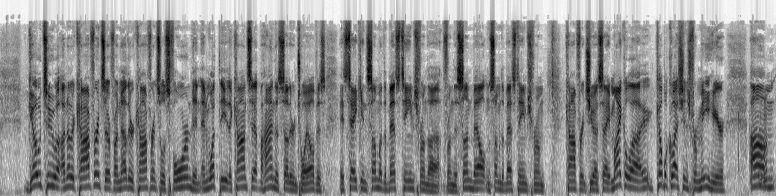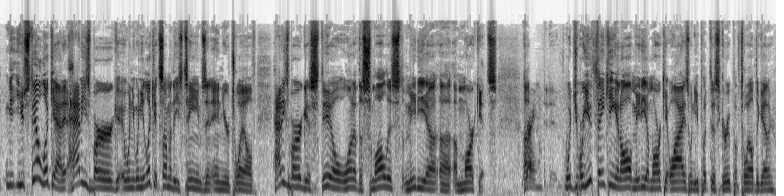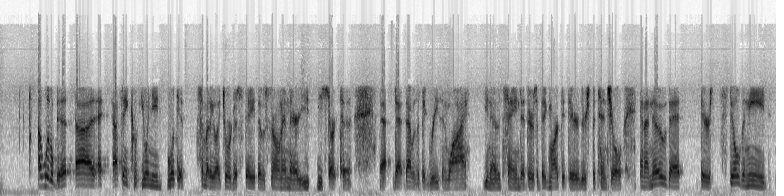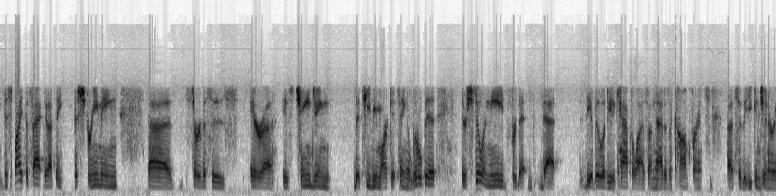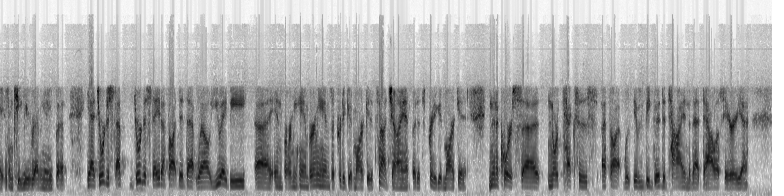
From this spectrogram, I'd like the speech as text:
go to another conference or if another conference was formed and, and what the, the concept behind the Southern 12 is is taking some of the best teams from the from the Sun Belt and some of the best teams from Conference USA. Michael, uh, a couple questions from me here. Um, mm-hmm. You still look at it, Hattiesburg, when you, when you look at some of these teams in, in your 12, Hattiesburg is still one of the smallest media uh, markets. Uh, right. Would you were you thinking at all media market wise when you put this group of twelve together? A little bit. Uh, I, think when you look at somebody like Georgia State that was thrown in there, you, you start to that, that that was a big reason why. You know, saying that there's a big market there, there's potential, and I know that there's still the need, despite the fact that I think the streaming uh, services era is changing the TV market thing a little bit there's still a need for that that the ability to capitalize on that as a conference uh, so that you can generate some TV revenue. But yeah, Georgia Georgia State I thought did that well. UAB uh, in Birmingham. Birmingham's a pretty good market. It's not giant, but it's a pretty good market. And then of course uh, North Texas I thought it would be good to tie into that Dallas area.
